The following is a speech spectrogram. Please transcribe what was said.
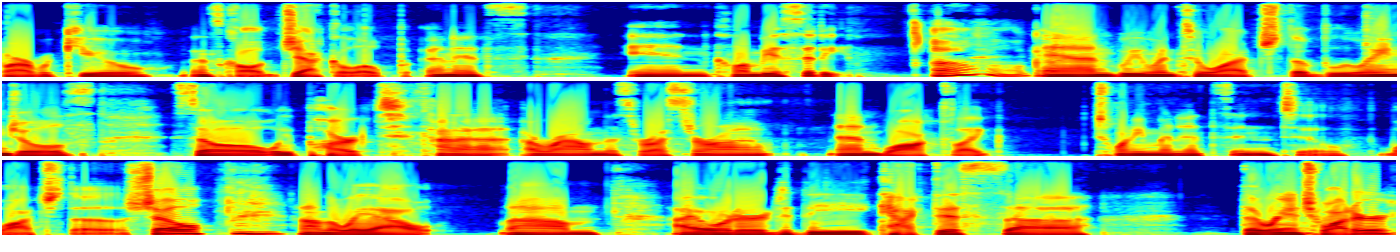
barbecue. and It's called Jackalope, and it's in Columbia City. Oh, okay. and we went to watch the Blue Angels. So we parked kind of around this restaurant and walked like 20 minutes in to watch the show. And on the way out, um, I ordered the cactus, uh, the ranch water.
